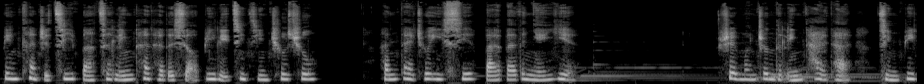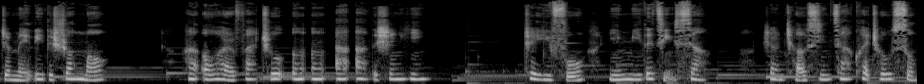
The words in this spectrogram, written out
便看着鸡巴在林太太的小臂里进进出出，还带出一些白白的粘液。睡梦中的林太太紧闭着美丽的双眸，还偶尔发出嗯嗯啊啊的声音。这一幅淫迷的景象。让朝心加快抽送，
